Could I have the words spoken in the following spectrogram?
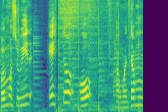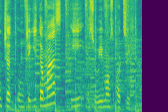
Podemos subir esto o aguantamos un, chiquito más y subimos oxígeno.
